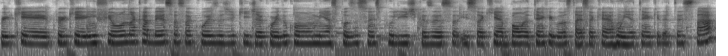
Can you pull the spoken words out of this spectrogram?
Porque, porque enfiou na cabeça essa coisa de que, de acordo com minhas posições políticas, essa, isso aqui é bom, eu tenho que gostar, isso aqui é ruim, eu tenho que detestar.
